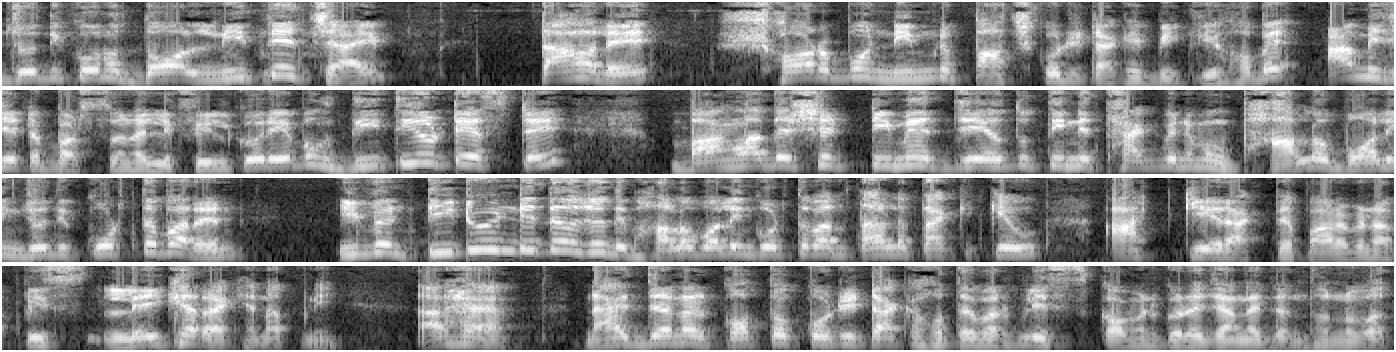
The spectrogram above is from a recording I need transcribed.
যদি কোনো দল নিতে চায়, তাহলে সর্বনিম্ন পাঁচ কোটি টাকা বিক্রি হবে। আমি যেটা পার্সোনালি ফিল করি এবং দ্বিতীয় টেস্টে বাংলাদেশের টিমে যেহেতু তিনি থাকবেন এবং ভালো বোলিং যদি করতে পারেন ইভেন টি টোয়েন্টিতেও যদি ভালো বোলিং করতে পারেন, তাহলে তাকে কেউ আটকিয়ে রাখতে পারবে না। প্লিজ লেখে রাখেন আপনি। আর হ্যাঁ নাইট জানার কত কোটি টাকা হতে পারে প্লিজ কমেন্ট করে জানাই দেন। ধন্যবাদ।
